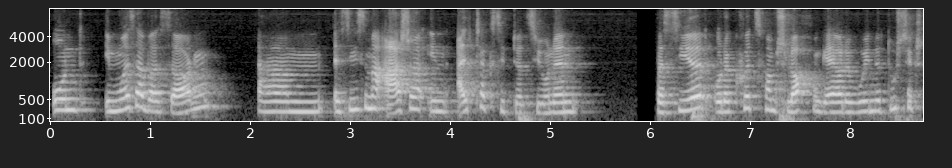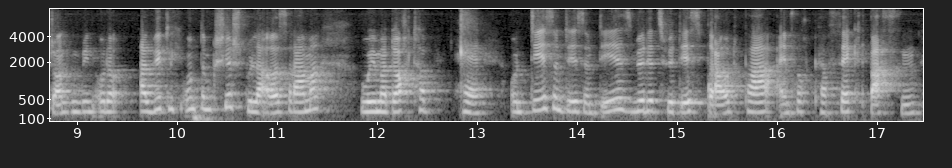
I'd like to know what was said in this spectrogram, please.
Und ich muss aber sagen, ähm, es ist mir auch schon in Alltagssituationen passiert oder kurz vorm Schlafen gehen oder wo ich in der Dusche gestanden bin oder auch wirklich unterm Geschirrspüler ausrahmen, wo ich mir gedacht habe, hä, und das und das und das würde jetzt für das Brautpaar einfach perfekt passen.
